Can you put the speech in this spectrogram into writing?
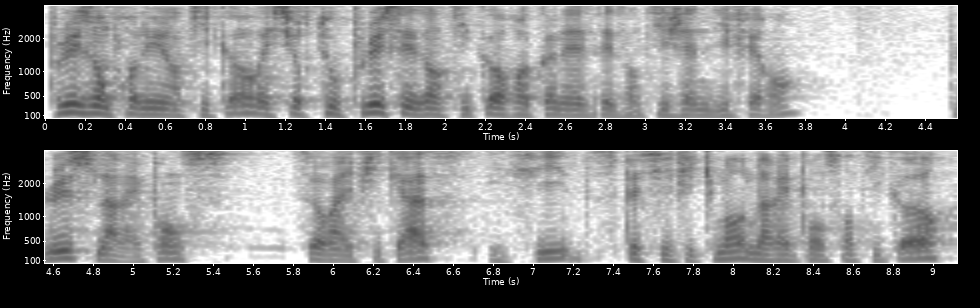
plus on produit d'anticorps, et surtout plus ces anticorps reconnaissent des antigènes différents, plus la réponse sera efficace, ici spécifiquement la réponse anticorps,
